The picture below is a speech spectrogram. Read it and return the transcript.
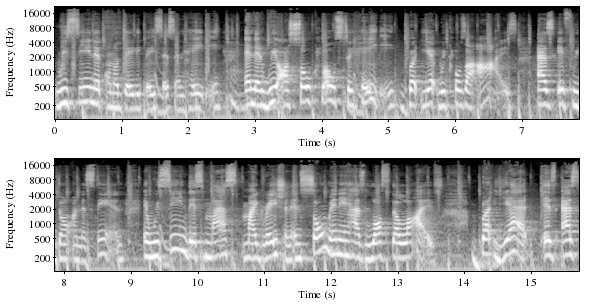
We're seeing it on a daily basis in Haiti. Hmm. And then we are so close to Haiti, but yet we close our eyes as if we don't understand. And we're seeing this mass migration, and so many has lost their lives. But yet, it's as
